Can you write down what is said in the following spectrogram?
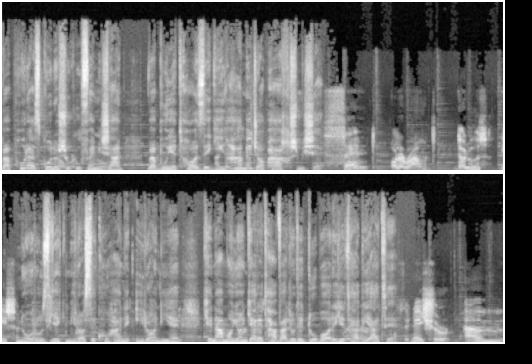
و پر از گل و شکوفه میشن و بوی تازگی همه جا پخش میشه. A نوروز یک میراث کهن ایرانیه که نمایانگر تولد دوباره طبیعته. Um,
